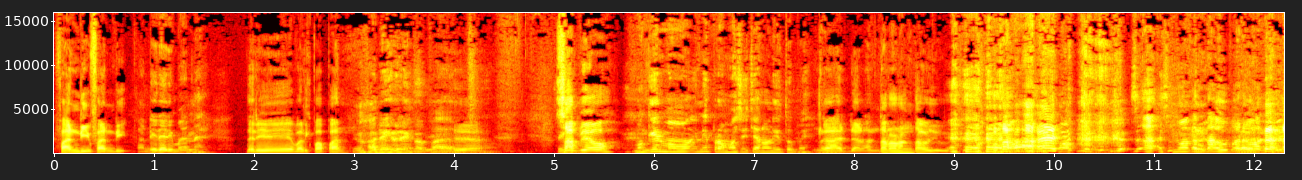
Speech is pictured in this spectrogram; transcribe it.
Fandi, Fandi. Fandi dari mana? Dari Balikpapan. Ada yang dari Bapak. Iya. Sap yo. Mungkin mau ini promosi channel YouTube ya? Enggak ada, lah, ntar orang tahu juga. Se- semua akan tahu pada waktu itu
